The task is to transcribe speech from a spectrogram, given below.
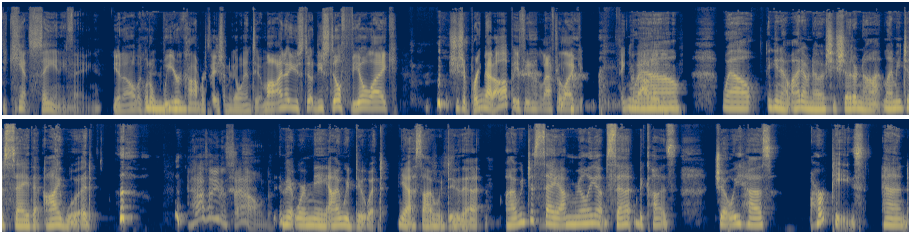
you can't say anything. You know, like what a weird mm-hmm. conversation to go into. Mom, I know you still. Do you still feel like she should bring that up if you didn't, after like thinking about it? and- Well, well, you know, I don't know if she should or not. Let me just say that I would. how does that even sound? If it were me, I would do it. Yes, I would do that. I would just say I'm really upset because Joey has herpes. And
